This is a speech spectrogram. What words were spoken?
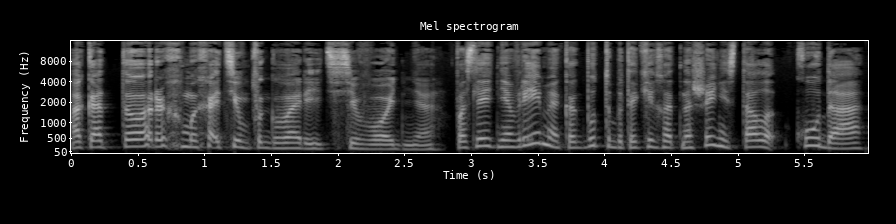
О которых мы хотим поговорить сегодня сегодня. В последнее время как будто бы таких отношений стало куда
